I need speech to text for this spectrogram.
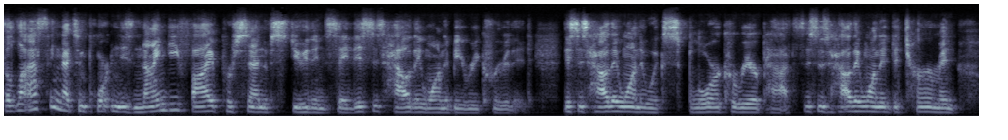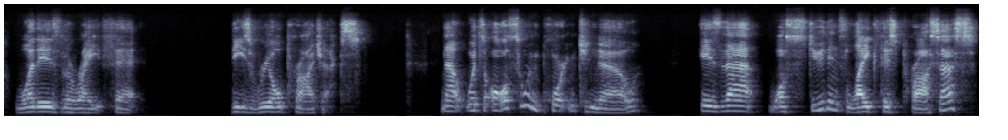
The last thing that's important is 95% of students say this is how they want to be recruited. This is how they want to explore career paths. This is how they want to determine what is the right fit. These real projects. Now, what's also important to know is that while students like this process,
